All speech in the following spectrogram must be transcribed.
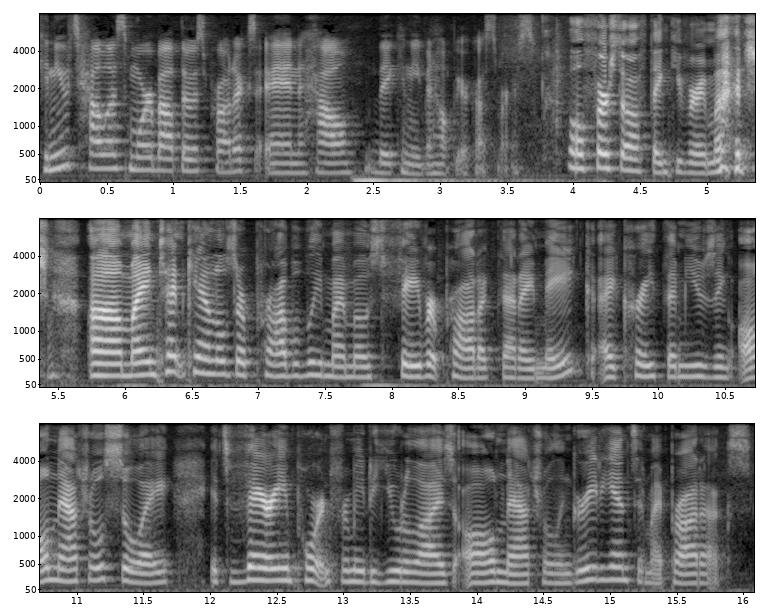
Can you tell us more about those products and how they can even help your customers? Well, first off, thank you very much. Uh, my intent candles are probably my most favorite product that I make. I create them using all natural soy. It's very important for me to utilize all natural ingredients in my products.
